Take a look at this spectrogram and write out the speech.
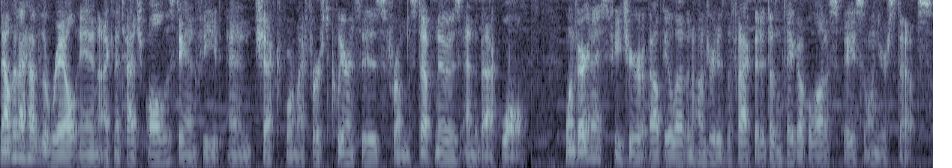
Now that I have the rail in, I can attach all the stand feet and check for my first clearances from the step nose and the back wall. One very nice feature about the 1100 is the fact that it doesn't take up a lot of space on your steps.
